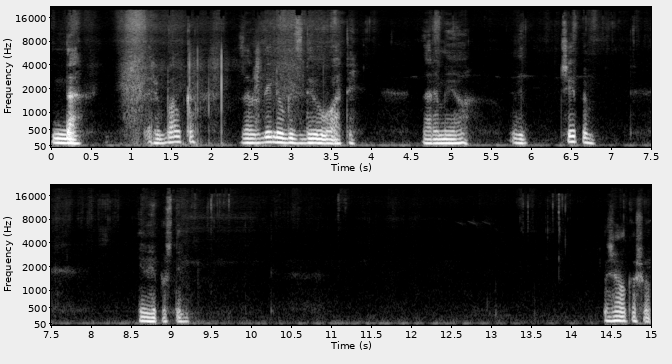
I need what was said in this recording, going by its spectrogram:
Да. Рибалка завжди любить здивувати. Зараз ми його відчепимо і випустимо. Жалко, що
